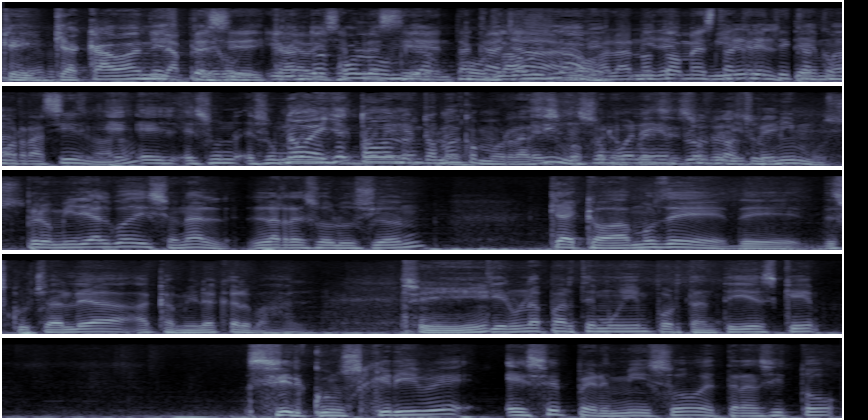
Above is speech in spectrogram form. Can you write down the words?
Que, acaban Y la presi- y la perjudicando a Colombia por lado y lado. ojalá no tome esta crítica tema, como racismo, ¿no? Es, es un, es un No, buen- ella todo lo toma como racismo, Es, es un buen pues ejemplo, eso lo Felipe. asumimos. Pero mire algo adicional. La resolución que acabamos de, de- de escucharle a, a Camila Carvajal Sí. tiene una parte muy importante y es que circunscribe ese permiso de tránsito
